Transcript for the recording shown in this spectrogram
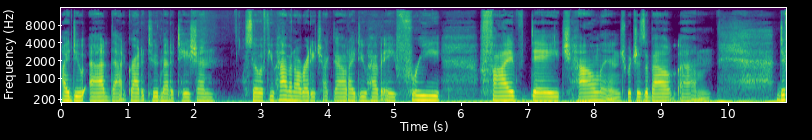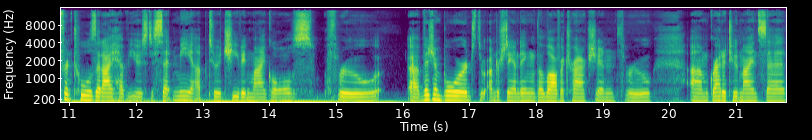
I do add that gratitude meditation. So if you haven't already checked out, I do have a free five day challenge, which is about. Um, different tools that I have used to set me up to achieving my goals through uh, vision boards, through understanding the law of attraction, through um, gratitude mindset,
